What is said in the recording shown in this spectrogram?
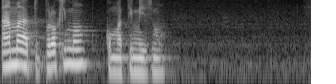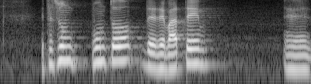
ama a tu prójimo como a ti mismo. Este es un punto de debate eh,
